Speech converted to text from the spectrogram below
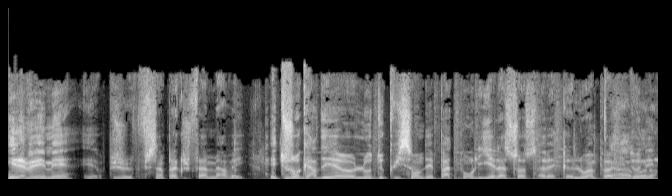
il avait aimé. Et en plus, je- c'est un plat que je fais à merveille. Et toujours garder euh, l'eau de cuisson des pâtes pour lier la sauce avec euh, l'eau un peu Ah, amidonnée. voilà.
